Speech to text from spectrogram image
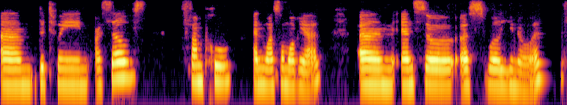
um, between ourselves, FemPro, and Moisson Montréal. Um, and so us, well, you know us.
